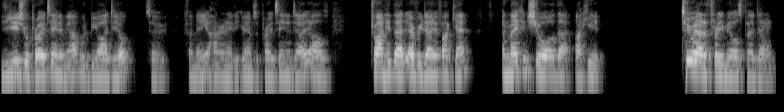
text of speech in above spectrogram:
the usual protein amount would be ideal. So for me, 180 grams of protein a day. I'll try and hit that every day if I can. And making sure that I hit two out of three meals per day.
